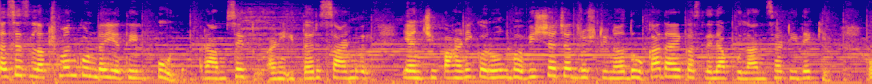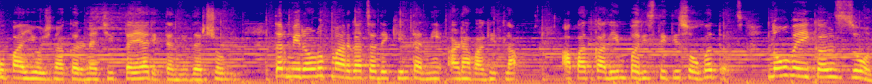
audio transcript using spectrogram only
तसेच लक्ष्मणकुंड येथील पूल रामसेतू आणि इतर सांडवे यांची पाहणी करून भविष्याच्या दृष्टीनं धोकादायक असलेल्या पुलांसाठी देखील उपाययोजना करण्याची तयारी त्यांनी दर्शवली. तर मिरवणूक मार्गाचा देखील त्यांनी आढावा घेतला. आपत्कालीन परिस्थितीसोबतच नो व्हेकल्स झोन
